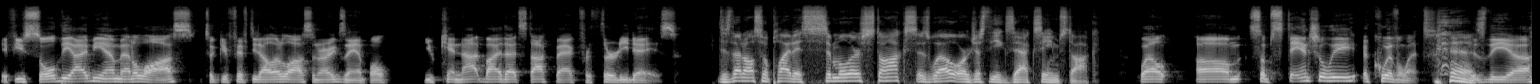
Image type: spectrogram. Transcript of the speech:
if you sold the IBM at a loss, took your $50 loss in our example, you cannot buy that stock back for 30 days. Does that also apply to similar stocks as well, or just the exact same stock? Well, um, substantially equivalent is the uh,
